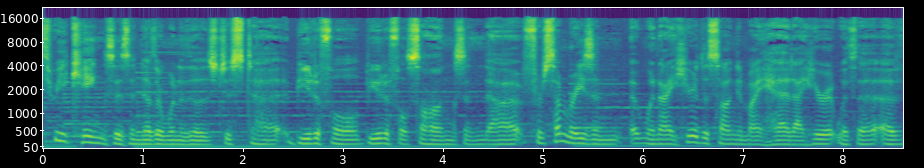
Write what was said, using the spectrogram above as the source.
Three Kings is another one of those just uh, beautiful, beautiful songs. And uh, for some reason, uh, when I hear the song in my head, I hear it with a, a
